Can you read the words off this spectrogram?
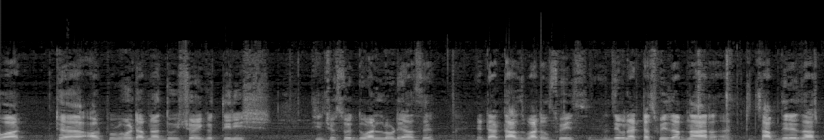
ওয়াট আউটপুট ভোল্ট আপনার দুইশো একত্রিশ। তিনশো চোদ্দ ওয়াট লোডে আছে। এটা টাচ বাটন সুইচ যে কোনো একটা সুইচ আপনার চাপ দিলে জাস্ট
